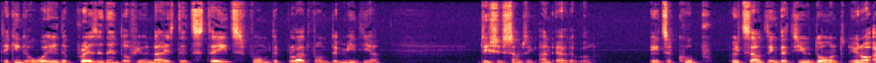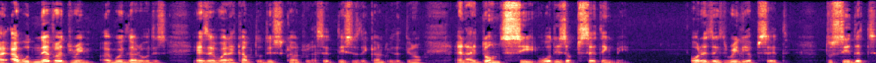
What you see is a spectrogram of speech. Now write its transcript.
Taking away the president of United States from the platform, the media, this is something unedible. It's a coup. It's something that you don't, you know, I, I would never dream. I would not never this. As I, when I come to this country, I said, this is the country that, you know, and I don't see what is upsetting me. What is it really upset? To see that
